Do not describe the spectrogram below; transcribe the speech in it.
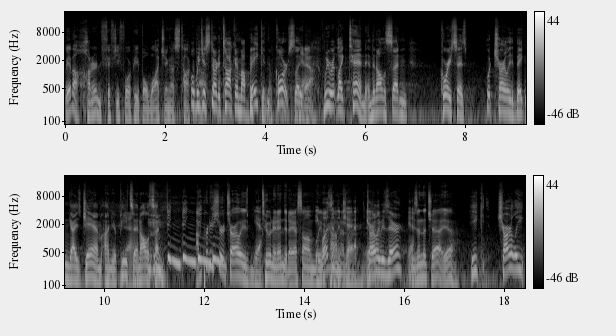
we have 154 people watching us talk. Well, we just started talking about bacon, of course. Like Yeah. we were at like ten, and then all of a sudden, Corey says, "Put Charlie the Bacon Guy's jam on your pizza," Yeah. and all of a sudden, ding, ding, ding. I'm pretty ding. sure Charlie's Yeah. tuning in today. I saw him. He leave a was in the chat. there. Charlie was there. Yeah. He's in the chat. Yeah. He, Charlie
